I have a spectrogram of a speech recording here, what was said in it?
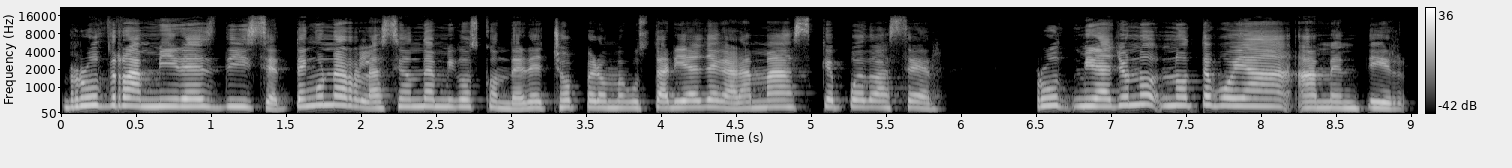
Ruth Ramírez dice, tengo una relación de amigos con derecho, pero me gustaría llegar a más. ¿Qué puedo hacer? Ruth, mira, yo no, no te voy a, a mentir.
